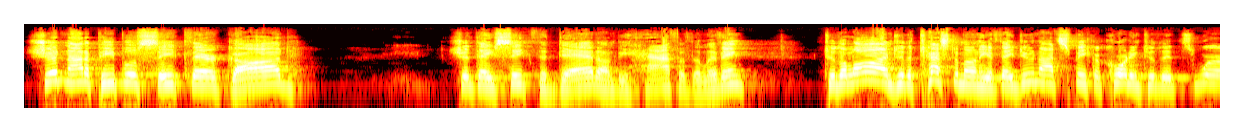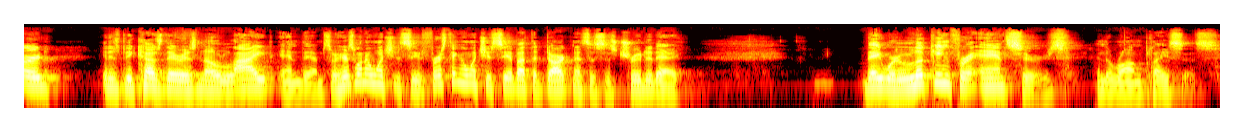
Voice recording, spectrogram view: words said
should not a people seek their God? Should they seek the dead on behalf of the living? to the law and to the testimony, if they do not speak according to its word, it is because there is no light in them. So here's what I want you to see. The first thing I want you to see about the darkness, this is true today. They were looking for answers in the wrong places.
